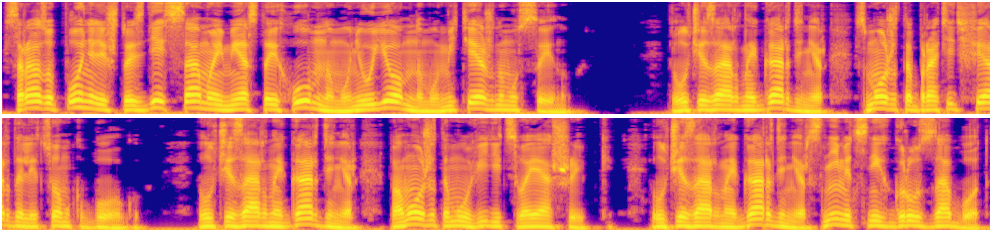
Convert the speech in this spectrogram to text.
Сразу поняли, что здесь самое место их умному, неуемному, мятежному сыну. Лучезарный Гардинер сможет обратить Ферда лицом к Богу. Лучезарный Гардинер поможет ему увидеть свои ошибки. Лучезарный Гардинер снимет с них груз забот,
